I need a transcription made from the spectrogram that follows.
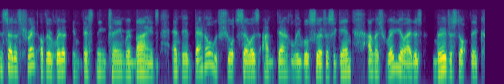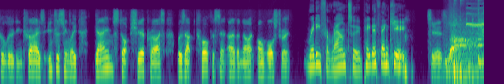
And so the threat of the Reddit investing team remains, and their battle with short sellers undoubtedly will surface again unless regulators move to stop their colluding trades. Interestingly, GameStop share price was up 12% overnight on Wall Street. Ready for round two. Peter, thank you. Cheers.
